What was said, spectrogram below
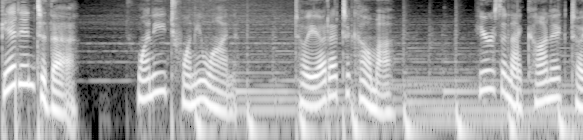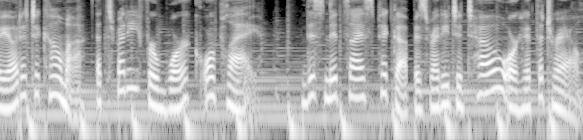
Get into the 2021 Toyota Tacoma. Here's an iconic Toyota Tacoma that's ready for work or play. This midsize pickup is ready to tow or hit the trail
